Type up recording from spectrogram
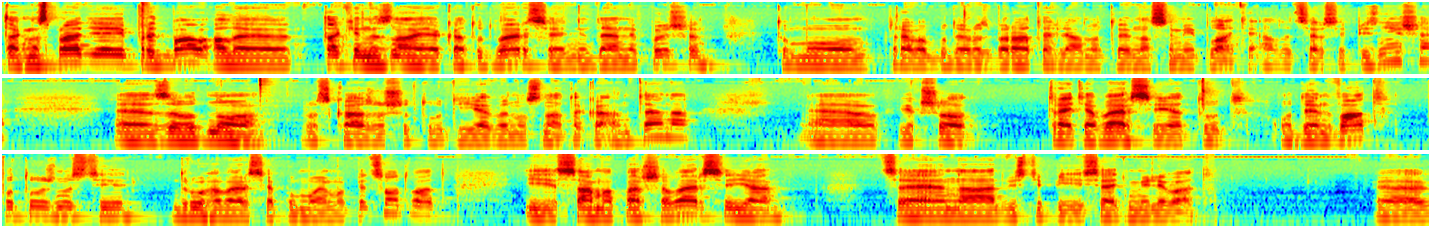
Так, насправді я її придбав, але так і не знаю, яка тут версія, ніде не пише. Тому треба буде розбирати, глянути на самій платі. Але це все пізніше. Е, Заодно розкажу, що тут є виносна така антена. Е, Якщо третя версія, тут 1 Вт потужності, друга версія, по-моєму, 500 Вт. І сама перша версія це на 250 мВт. Е,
